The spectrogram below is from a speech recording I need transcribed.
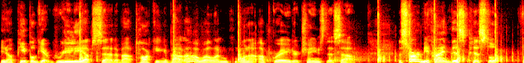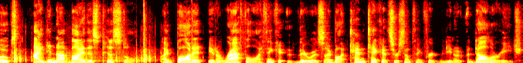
you know, people get really upset about talking about, oh, well, I want to upgrade or change this out. The story behind this pistol, folks, I did not buy this pistol. I bought it in a raffle. I think there was, I bought 10 tickets or something for, you know, a dollar each.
